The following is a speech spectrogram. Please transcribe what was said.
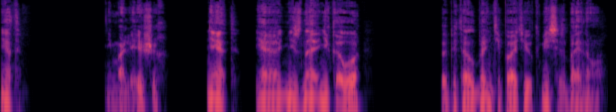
Нет. Ни малейших? Нет. Я не знаю никого, кто питал бы антипатию к миссис Байноу.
